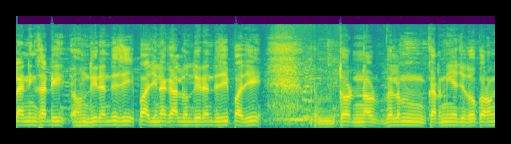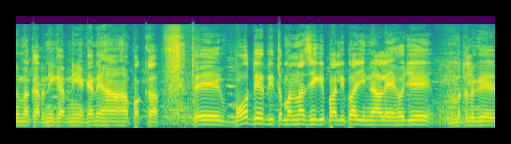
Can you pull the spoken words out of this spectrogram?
ਪਲੈਨਿੰਗ ਸਾਡੀ ਹੁੰਦੀ ਰਹਿੰਦੀ ਸੀ ਭਾਜੀ ਨਾਲ ਗੱਲ ਹੁੰਦੀ ਰਹਿੰਦੀ ਸੀ ਭਾਜੀ ਤੁਹਾਡੇ ਨਾਲ ਫਿਲਮ ਕਰਨੀ ਹੈ ਜਦੋਂ ਕਰੋਗੇ ਮੈਂ ਕਰਨੀ ਕਰਨੀ ਹੈ ਕਹਿੰਦੇ ਹਾਂ ਹਾਂ ਪੱਕਾ। ਤੇ ਬਹੁਤ ਦੇਰ ਦੀ ਤਮੰਨਾ ਸੀ ਕਿ ਪਾਲੀ ਭਾਜੀ ਨਾਲ ਇਹੋ ਜਿਹੇ ਮਤਲਬ ਕਿ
